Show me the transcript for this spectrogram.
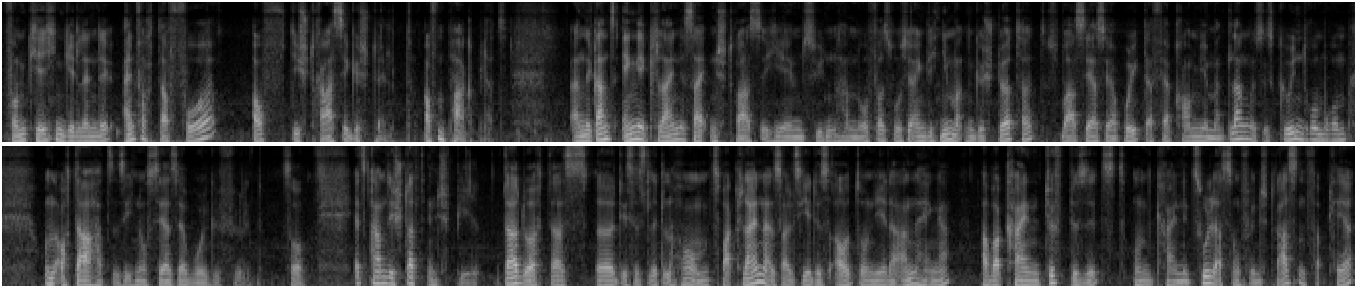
vom Kirchengelände einfach davor auf die Straße gestellt, auf den Parkplatz. Eine ganz enge kleine Seitenstraße hier im Süden Hannovers, wo sie eigentlich niemanden gestört hat. Es war sehr, sehr ruhig, da fährt kaum jemand lang, es ist grün drumherum und auch da hat sie sich noch sehr, sehr wohl gefühlt. So, jetzt kam die Stadt ins Spiel. Dadurch, dass äh, dieses Little Home zwar kleiner ist als jedes Auto und jeder Anhänger, aber keinen TÜV besitzt und keine Zulassung für den Straßenverkehr,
